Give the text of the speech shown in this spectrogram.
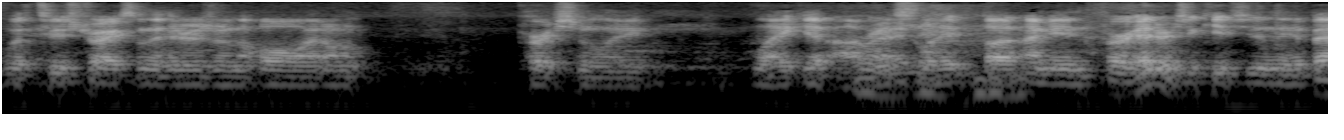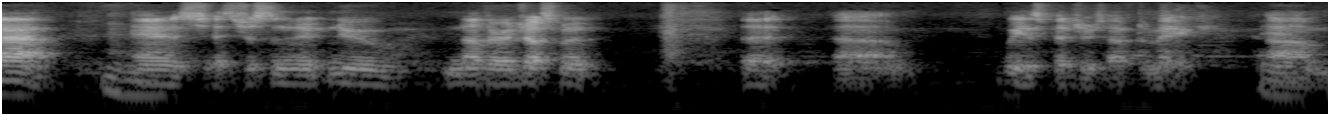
with two strikes and the hitters are in the hole. I don't personally like it, obviously, but I mean, for hitters, it keeps you in the at bat, Mm-hmm. and it's, it's just a new, new another adjustment that um, we as pitchers have to make. Yeah. Um,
